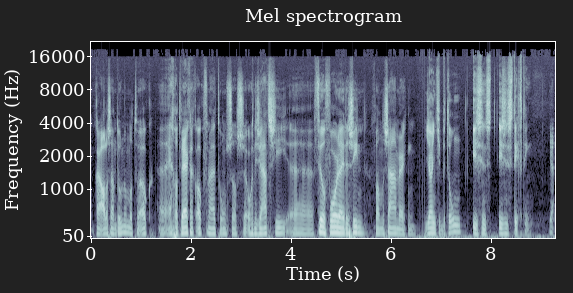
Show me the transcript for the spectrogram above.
elkaar alles aan doen, omdat we ook eh, echt daadwerkelijk ook vanuit ons als organisatie eh, veel voordelen zien van de samenwerking. Jantje Beton is een, is een stichting. Ja.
